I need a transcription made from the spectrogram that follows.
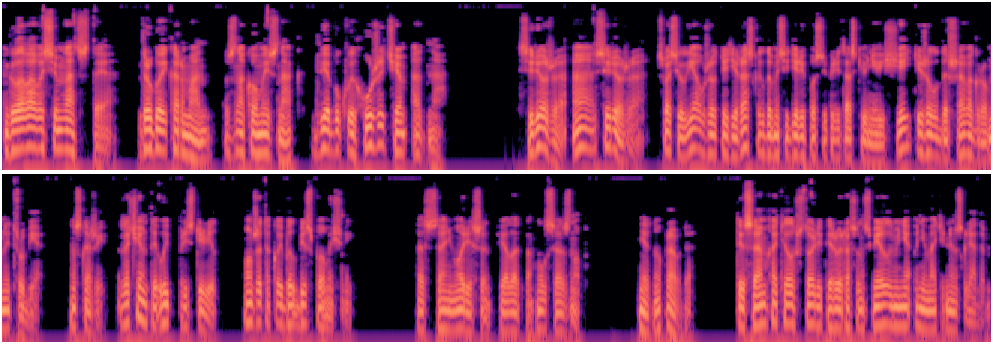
Глава 18. Другой карман. Знакомый знак. Две буквы хуже, чем одна. «Сережа, а, Сережа?» — спросил я уже в третий раз, когда мы сидели после перетаскивания вещей, тяжело дыша в огромной трубе. «Ну скажи, зачем ты Уип пристрелил? Он же такой был беспомощный». «Отстань, Моррисон», — вяло отмахнулся озноб. «Нет, ну правда. Ты сам хотел, что ли?» Первый раз он смерил меня внимательным взглядом.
